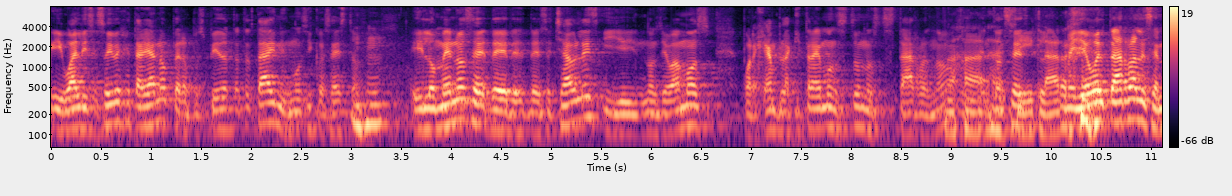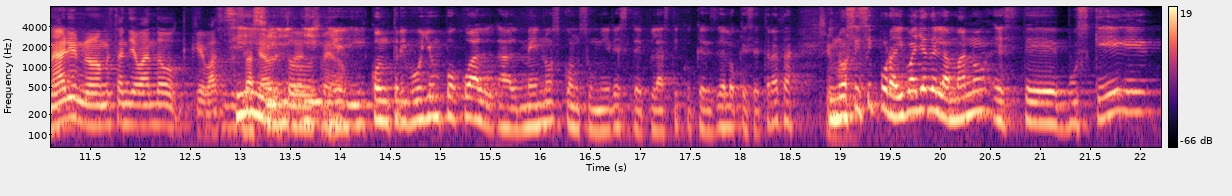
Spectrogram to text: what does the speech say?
igual dice, soy vegetariano, pero pues pido ta, ta, ta, y mis músicos esto. Y lo menos de, de- de- desechables y nos llevamos, por ejemplo, aquí traemos nosotros nuestros tarros, ¿no? Ajá, Entonces, sí, claro. me llevo el tarro al escenario y no me están llevando que vasos Sí, desechables y, todos, y- pero- y- y contribuye un poco al, al menos consumir este plástico, que es de lo que se trata. Sí, y no man. sé si por ahí vaya de la mano, este, busqué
